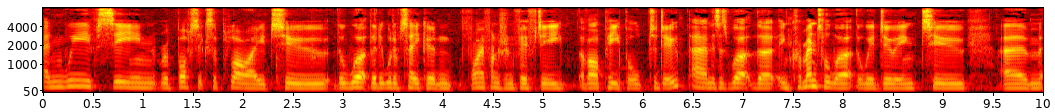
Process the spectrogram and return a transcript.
and we've seen robotics applied to the work that it would have taken 550 of our people to do. And this is work that incremental work that we're doing to um,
